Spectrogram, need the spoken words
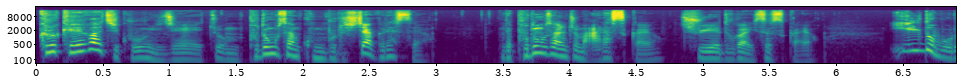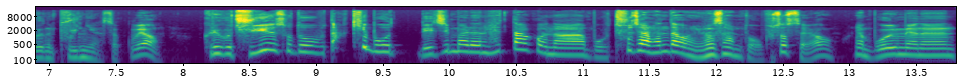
그렇게 해가지고 이제 좀 부동산 공부를 시작을 했어요. 근데 부동산을 좀 알았을까요? 주위에 누가 있었을까요? 1도 모르는 부인이었었고요. 그리고 주위에서도 딱히 뭐 내 집 마련을 했다거나 뭐 투자를 한다거나 이런 사람도 없었어요. 그냥 모이면은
